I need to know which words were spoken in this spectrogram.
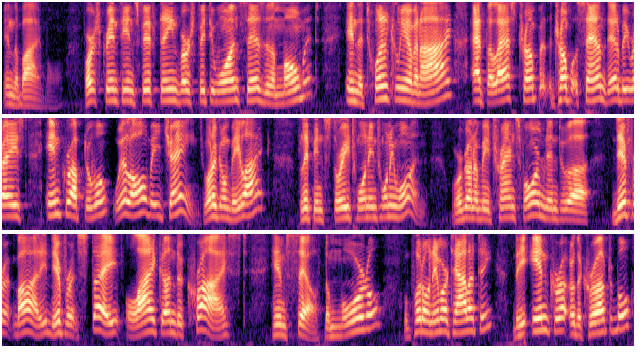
in the Bible. 1 Corinthians 15 verse 51 says, In a moment in the twinkling of an eye, at the last trumpet, the trumpet sound, will be raised incorruptible. We'll all be changed. What are it going to be like? Philippians 3, 20 and 21. We're going to be transformed into a different body, different state, like unto Christ Himself. The mortal will put on immortality, the incorrupt or the corruptible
